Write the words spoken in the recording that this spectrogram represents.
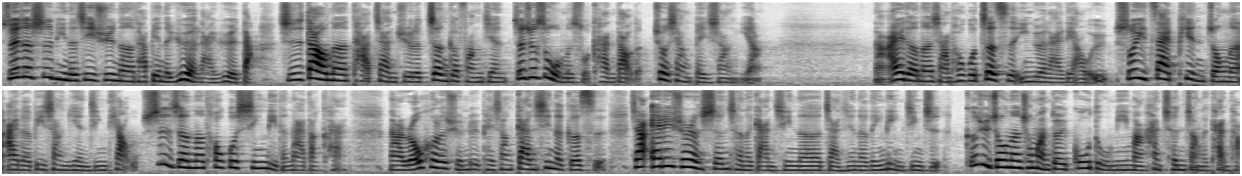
随着视频的继续呢，它变得越来越大，直到呢，它占据了整个房间。这就是我们所看到的，就像悲伤一样。那艾德呢，想透过这次音乐来疗愈，所以在片中呢，艾德闭上眼睛跳舞，试着呢透过心里的那道坎，那柔和的旋律配上感性的歌词，将 Eddie Sheeran 深沉的感情呢展现的淋漓尽致。歌曲中呢充满对孤独、迷茫和成长的探讨，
